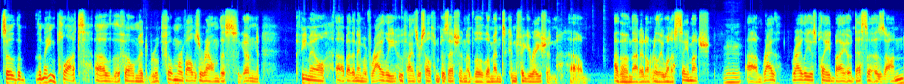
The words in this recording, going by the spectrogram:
So the the main plot of the film it re- film revolves around this young female uh, by the name of Riley who finds herself in possession of the lament configuration. Um, other than that, I don't really want to say much. Um, Riley, Riley is played by Odessa A'zion.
